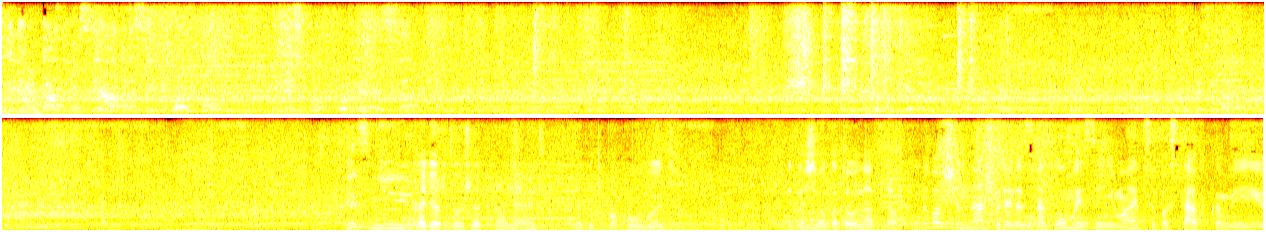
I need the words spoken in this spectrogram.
где указаны все адресы и QR-код, где что отправляется. Ковер тоже отправляют, так упаковывают. Это все готово на отправку. Ну, в общем, наш вот этот знакомый занимается поставками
